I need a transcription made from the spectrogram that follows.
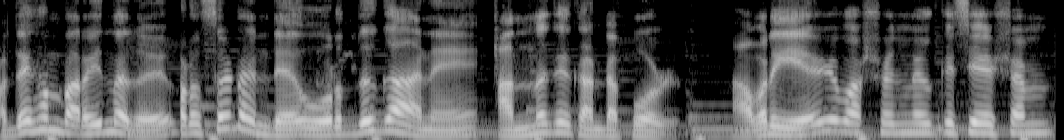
അദ്ദേഹം പറയുന്നത് പ്രസിഡന്റ് ഉർദുഖാനെ അന്നൊക്കെ കണ്ടപ്പോൾ അവർ ഏഴ് വർഷങ്ങൾക്ക് ശേഷം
